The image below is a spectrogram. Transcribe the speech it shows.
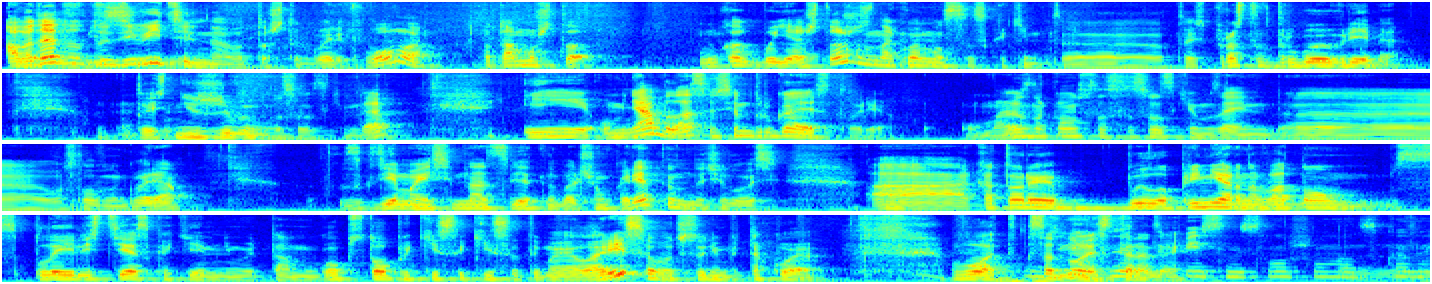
А вот это удивительно, вот то, что говорит Вова, потому что, ну, как бы я же тоже знакомился с каким-то, э, то есть просто в другое время, то есть не с живым Высоцким, да? И у меня была совсем другая история. мое знакомство с Высоцким, условно говоря, где мои 17 лет на Большом Каретном началось, а, которое было примерно в одном с плейлисте с каким-нибудь там гоп-стоп и киса-киса ты моя Лариса, вот что-нибудь такое. Вот, с одной стороны. Ты песни слушал, надо сказать.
